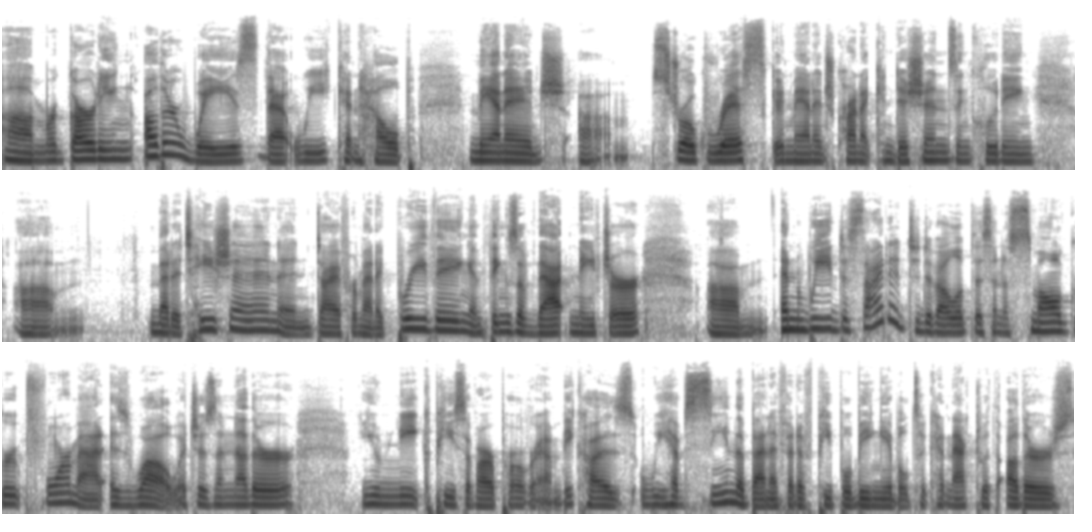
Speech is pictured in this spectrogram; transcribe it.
um, regarding other ways that we can help manage um, stroke risk and manage chronic conditions, including um, meditation and diaphragmatic breathing and things of that nature. Um, and we decided to develop this in a small group format as well, which is another unique piece of our program because we have seen the benefit of people being able to connect with others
